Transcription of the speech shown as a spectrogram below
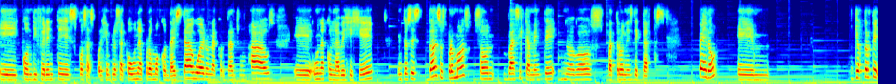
eh, con diferentes cosas. Por ejemplo, sacó una promo con Dice Tower, una con Tantrum House, eh, una con la BGG. Entonces, todas sus promos son básicamente nuevos patrones de cartas. Pero em, yo creo que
